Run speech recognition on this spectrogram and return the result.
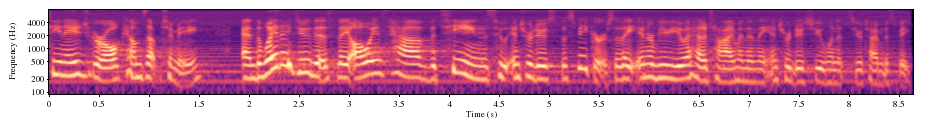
teenage girl comes up to me. And the way they do this, they always have the teens who introduce the speaker. So they interview you ahead of time and then they introduce you when it's your time to speak.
